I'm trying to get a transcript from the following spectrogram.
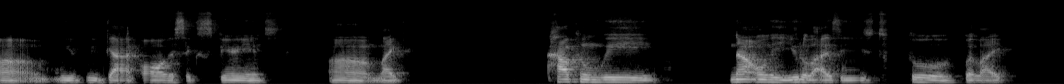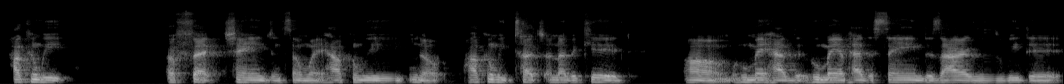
Um, we've, we've got all this experience. Um, like how can we not only utilize these tools, but like how can we affect change in some way? How can we, you know, how can we touch another kid um, who may have the, who may have had the same desires as we did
